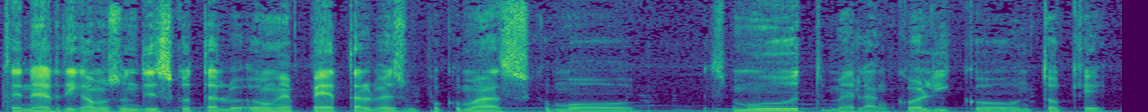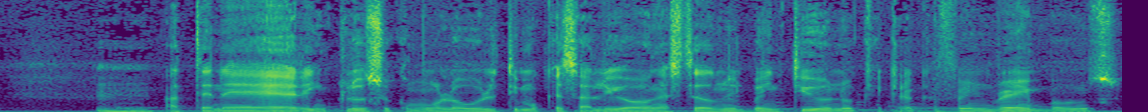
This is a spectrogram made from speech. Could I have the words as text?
tener, digamos, un disco, tal, un EP tal vez un poco más como smooth, melancólico, un toque, A tener incluso como lo último que salió en este 2021, que creo que fue en Rainbows.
